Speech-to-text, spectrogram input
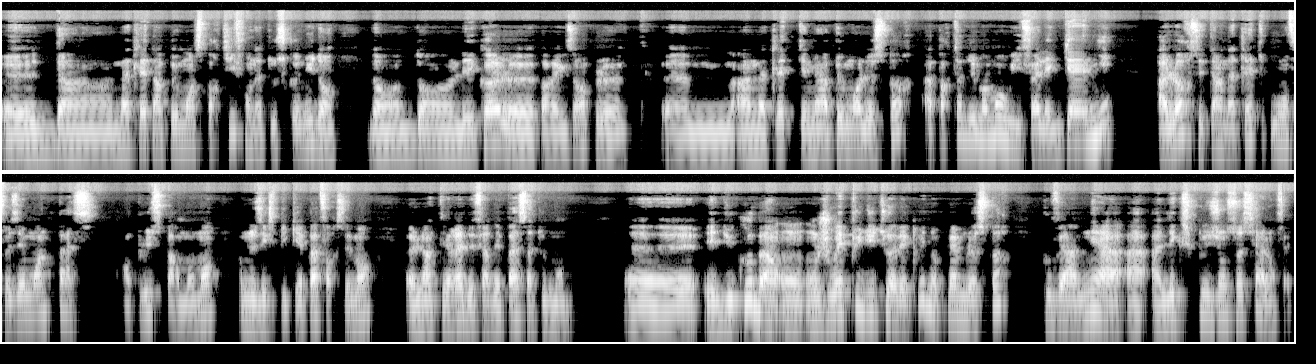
d'un athlète un peu moins sportif. On a tous connu dans dans, dans l'école, par exemple, un athlète qui aimait un peu moins le sport. À partir du moment où il fallait gagner, alors c'était un athlète où on faisait moins de passes. En plus, par moment, on nous expliquait pas forcément l'intérêt de faire des passes à tout le monde. Euh, et du coup, ben, on, on jouait plus du tout avec lui, donc même le sport pouvait amener à, à, l'exclusion sociale en fait.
